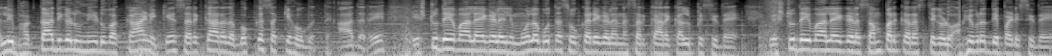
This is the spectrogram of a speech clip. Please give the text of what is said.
ಅಲ್ಲಿ ಭಕ್ತಾದಿಗಳು ನೀಡುವ ಕಾಣಿಕೆ ಸರ್ಕಾರದ ಬೊಕ್ಕಸಕ್ಕೆ ಹೋಗುತ್ತೆ. ಆದರೆ ಎಷ್ಟು ದೇವಾಲಯಗಳಲ್ಲಿ ಮೂಲಭೂತ ಸೌಕರ್ಯಗಳನ್ನು ಸರ್ಕಾರ ಕಲ್ಪಿಸಿದೆ, ಎಷ್ಟು ದೇವಾಲಯಗಳ ಸಂಪರ್ಕ ರಸ್ತೆಗಳು ಅಭಿವೃದ್ಧಿಪಡಿಸಿದೆ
